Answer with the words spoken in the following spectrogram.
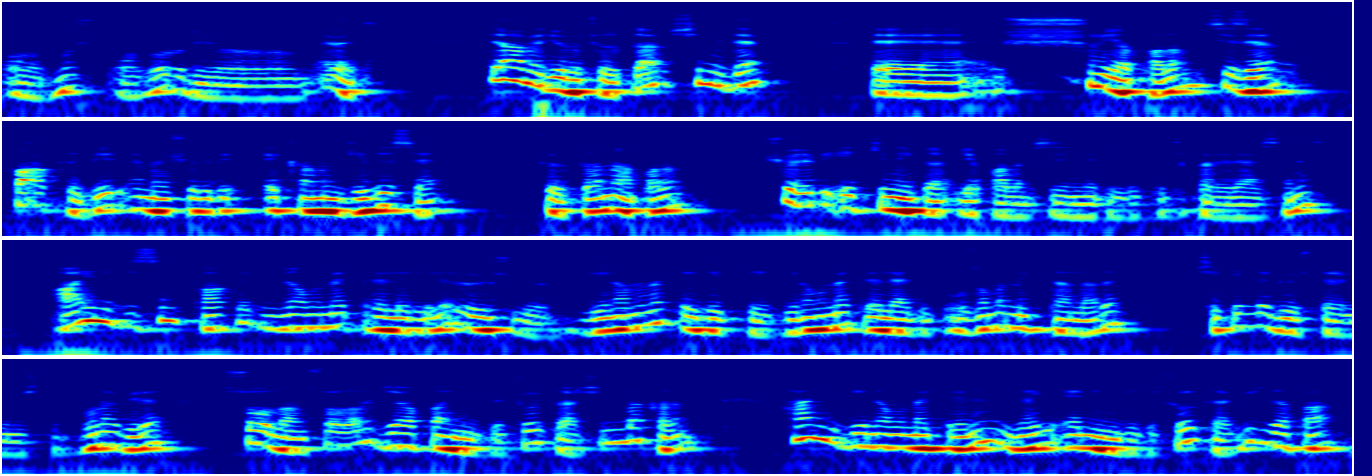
olmuş olur diyorum. Evet. Devam ediyoruz çocuklar. Şimdi de e, şunu yapalım. Size farklı bir hemen şöyle bir ekranım gelirse çocuklar ne yapalım? Şöyle bir etkinlik yapalım sizinle birlikte dikkat ederseniz. Aynı cisim farklı dinamometreleriyle ölçülüyor. Dinamometredeki dinamometrelerdeki uzama miktarları şekilde gösterilmiştir. Buna göre sorulan soruları cevaplayınız diyor. Çocuklar şimdi bakalım hangi dinamometrenin yayı en incedir? Çocuklar bir defa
